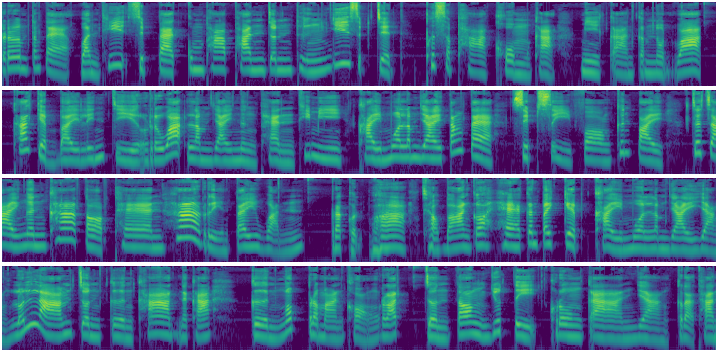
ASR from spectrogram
เริ่มตั้งแต่วันที่ 18 กุมภาพันธ์จนถึง 27 พฤษภาคมค่ะ มีการกำหนดว่า ถ้าเก็บใบลิ้นจี่หรือว่าลำไยหนึ่งแผ่นที่มีไข่มวลลำไยตั้งแต่ 14 ฟองขึ้นไป จะจ่ายเงินค่าตอบแทน 5 เหรียญไต้หวัน ปรากฏว่าชาวบ้านก็แห่กันไปเก็บไข่มวลลำไยอย่างล้นหลามจนเกินคาดนะคะ เกินงบประมาณของรัฐจนต้องยุติโครงการอย่างกระทัน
